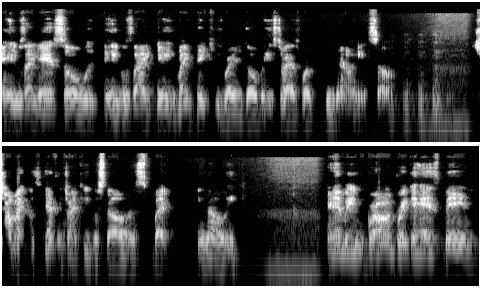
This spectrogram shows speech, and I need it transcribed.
and he was like, yeah, so he was like, yeah, he might think he's ready to go, but he still has work to do down here. So Shawn Michaels definitely trying to keep the stars, but you know he, and I mean Bron Breakker has been,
